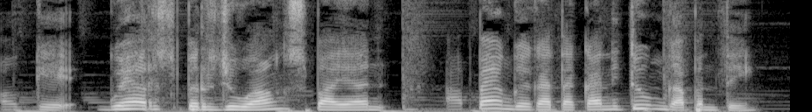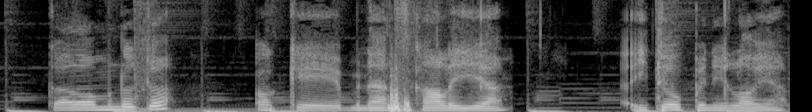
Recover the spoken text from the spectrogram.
oke okay, gue harus berjuang supaya apa yang gue katakan itu nggak penting. Kalau menurut lo? Oke okay, benar sekali ya. Itu opini lo ya.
